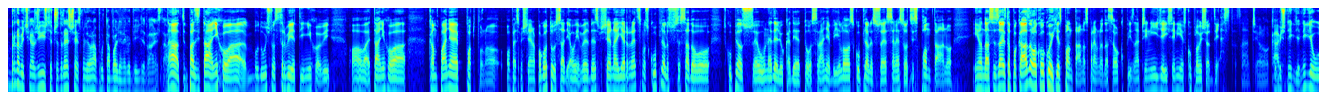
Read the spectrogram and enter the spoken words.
Brnabić kaže živište 46 miliona puta bolje nego 2012. A? Pazi, ta njihova budućnost Srbije, ti njihovi, ovaj, ta njihova kampanja je potpuno obesmišljena, pogotovo sad je ovim obesmišljena, jer recimo skupljali su se sad ovo, skupljali su se u nedelju kad je to sranje bilo, skupljali su se SNS-ovci spontano i onda se zaista pokazalo koliko ih je spontano spremno da se okupi, znači niđe ih se nije skupilo više od 200, znači ono, Kako biš nigdje, nigdje u,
